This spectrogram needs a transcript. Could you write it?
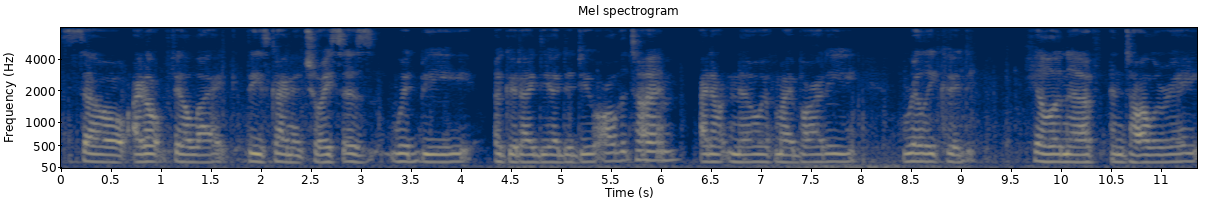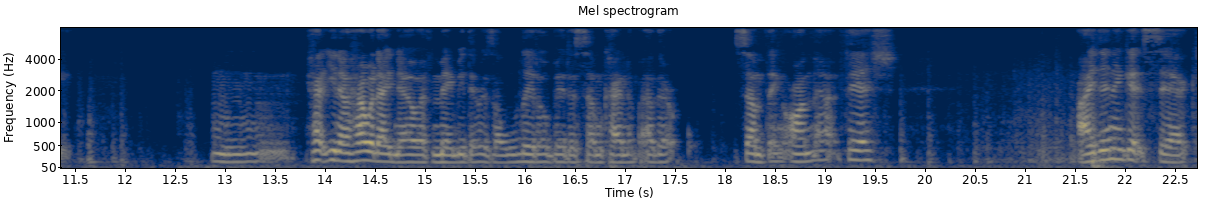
So I don't feel like these kind of choices would be a good idea to do all the time. I don't know if my body really could heal enough and tolerate. Mm, how, you know, how would I know if maybe there was a little bit of some kind of other something on that fish? I didn't get sick,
